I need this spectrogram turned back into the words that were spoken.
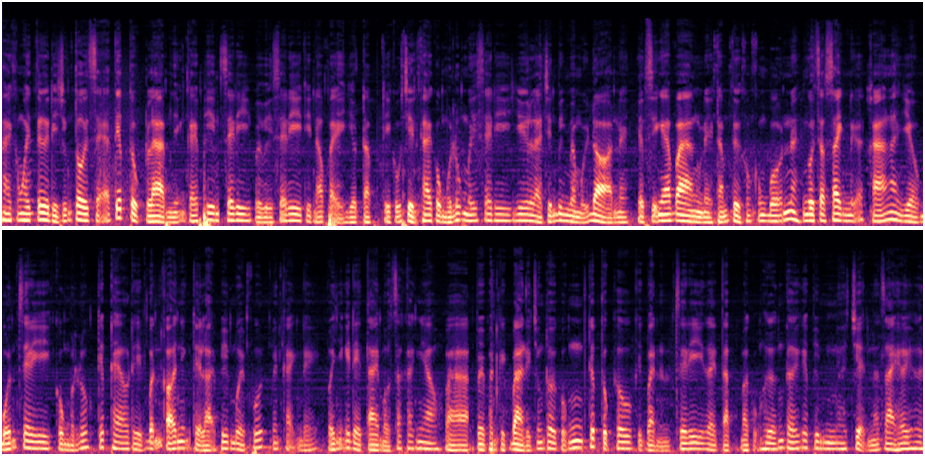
2024 thì chúng tôi sẽ tiếp tục làm những cái phim series, bởi vì series thì nó phải nhiều tập, thì cũng triển khai cùng một lúc mấy series như là chiến binh mèo mũi đỏ này, hiệp sĩ ngã vàng này, thám tử 004 này, ngôi sao xanh nữa. Khá là nhiều, bốn series cùng một lúc. Tiếp theo thì vẫn có những thể loại phim 10 phút bên cạnh đấy, với những cái đề tài màu sắc khác nhau. Và về phần kịch bản thì chúng tôi cũng tiếp tục khâu kịch bản series dài tập, mà cũng hướng tới cái phim chuyện nó dài hơi hơn.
